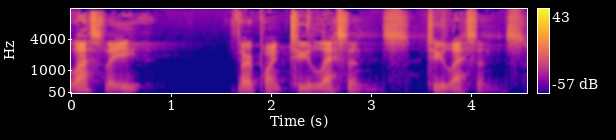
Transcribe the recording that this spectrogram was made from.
Lastly, third point, two lessons. Two lessons.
